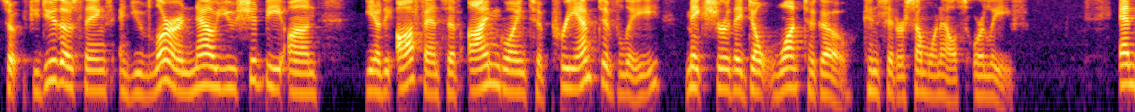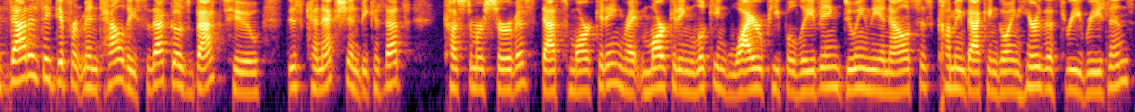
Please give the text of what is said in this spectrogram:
So if you do those things and you learn, now you should be on, you know, the offensive. I'm going to preemptively make sure they don't want to go consider someone else or leave and that is a different mentality. So that goes back to this connection because that's customer service, that's marketing, right? Marketing looking, why are people leaving, doing the analysis, coming back and going, here are the three reasons.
